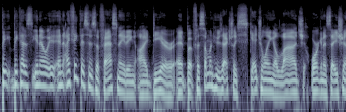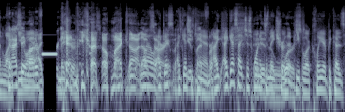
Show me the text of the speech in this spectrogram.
because you know, and I think this is a fascinating idea. uh, But for someone who's actually scheduling a large organization like Can I you say are, mother I again? sure- Because, oh my God, I'm well, sorry. I guess I guess you can. I, I guess I just wanted to make sure that people are clear because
